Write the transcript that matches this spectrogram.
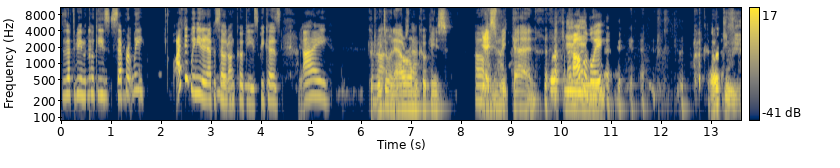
Does it have to be in the cookies separately? I think we need an episode on cookies because Yeah. I Could we do an hour on cookies? Oh, yes, yeah. we can. probably cookie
